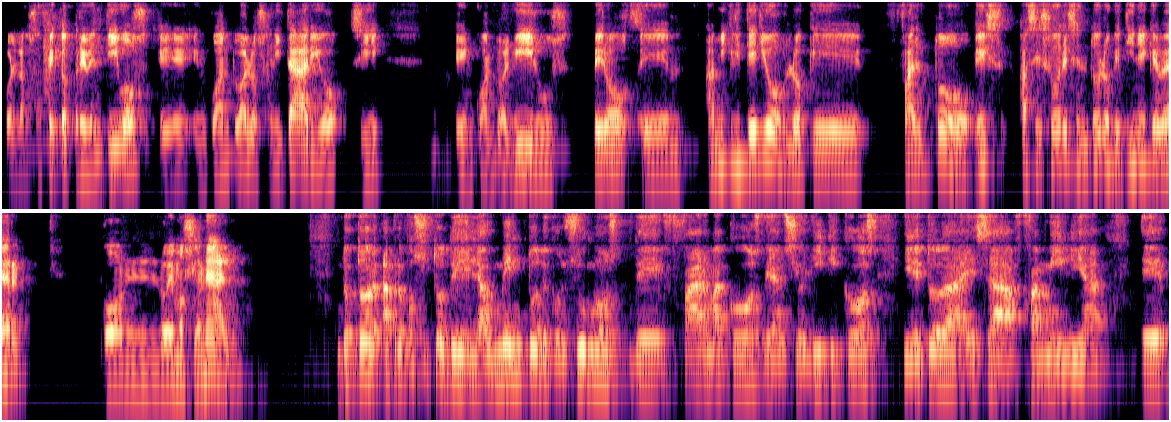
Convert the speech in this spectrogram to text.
con, los aspectos preventivos eh, en cuanto a lo sanitario, ¿sí? en cuanto al virus, pero eh, a mi criterio, lo que faltó es asesores en todo lo que tiene que ver con lo emocional. Doctor, a propósito del aumento de consumos de fármacos, de ansiolíticos y de toda esa familia, eh,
